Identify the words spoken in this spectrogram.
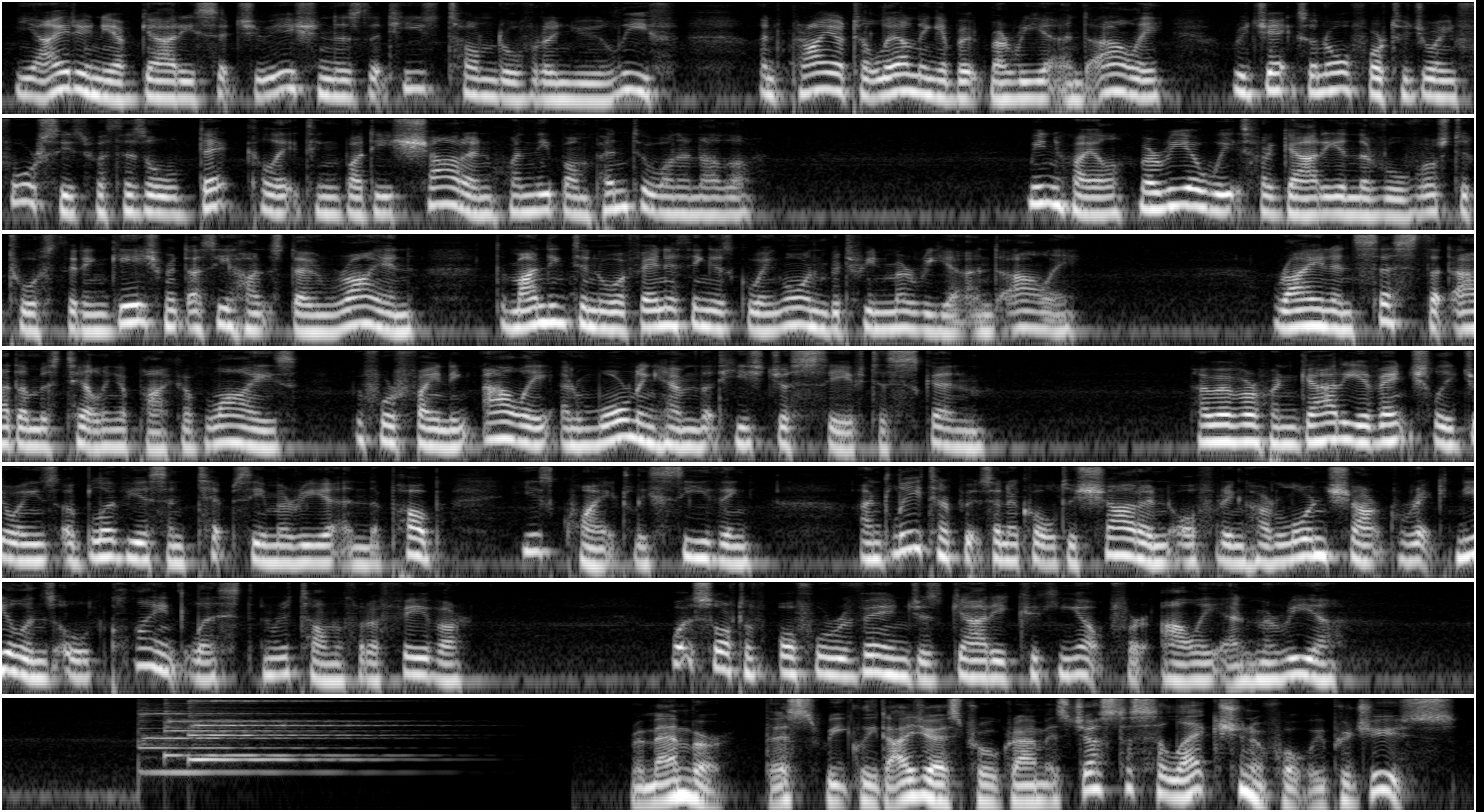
The irony of Gary's situation is that he's turned over a new leaf, and prior to learning about Maria and Ali, rejects an offer to join forces with his old debt collecting buddy Sharon when they bump into one another. Meanwhile, Maria waits for Gary and the Rovers to toast their engagement as he hunts down Ryan, demanding to know if anything is going on between Maria and Ali. Ryan insists that Adam is telling a pack of lies before finding Ali and warning him that he's just saved his skin. However, when Gary eventually joins oblivious and tipsy Maria in the pub, he is quietly seething, and later puts in a call to Sharon offering her loan shark Rick Neelan's old client list in return for a favour. What sort of awful revenge is Gary cooking up for Ali and Maria? Remember, this weekly digest programme is just a selection of what we produce.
